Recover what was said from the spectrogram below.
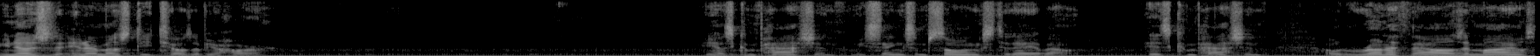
He knows the innermost details of your heart. He has compassion. We sang some songs today about his compassion. I would run a thousand miles.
